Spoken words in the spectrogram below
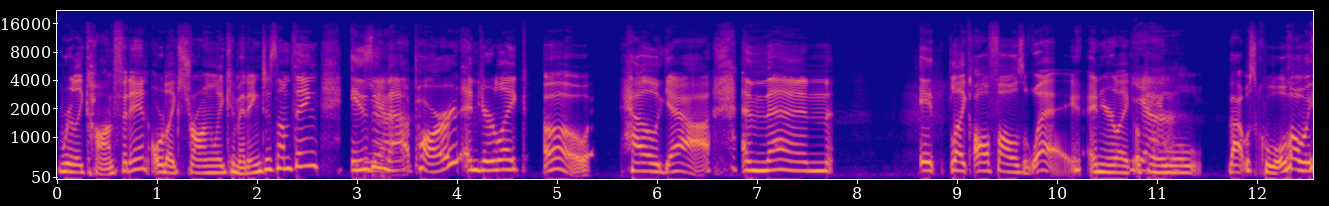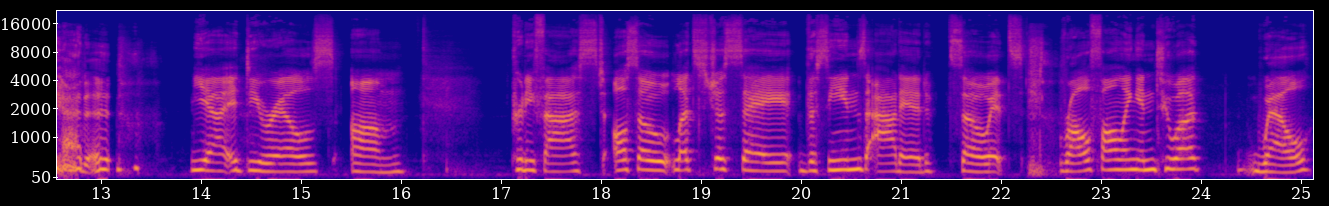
really confident or like strongly committing to something is in that part, and you're like, oh hell yeah, and then it like all falls away, and you're like, okay, Yeah. well that was cool while we had it. yeah it derails. Um pretty fast also let's just say the scenes added so it's Raoul falling into a well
